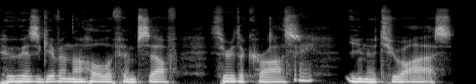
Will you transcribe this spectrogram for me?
who has given the whole of Himself through the cross, right. you know, to us.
